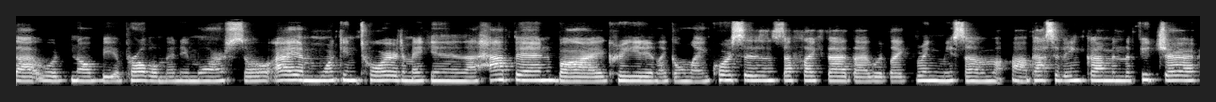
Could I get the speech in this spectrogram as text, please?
that would not be a problem anymore. So I am working toward making that happen by creating like online courses and stuff like that that would like bring me some uh, passive income in the future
